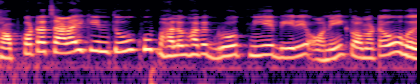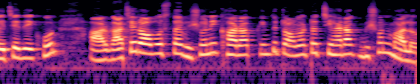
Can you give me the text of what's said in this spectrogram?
সবকটা চারাই কিন্তু খুব ভালোভাবে গ্রোথ নিয়ে বেড়ে অনেক টমেটোও হয়েছে, দেখুন। আর গাছের অবস্থা ভীষণই খারাপ, কিন্তু টমেটোর চেহারা ভীষণ ভালো।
